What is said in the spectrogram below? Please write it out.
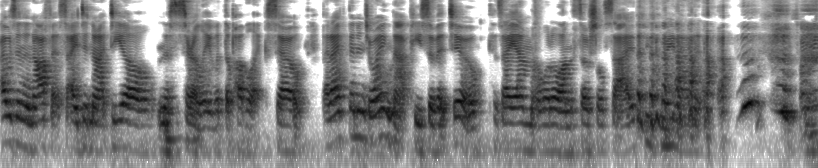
I was in an office. I did not deal necessarily with the public. So, but I've been enjoying that piece of it too because I am a little on the social side. She's great at it. I mean,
